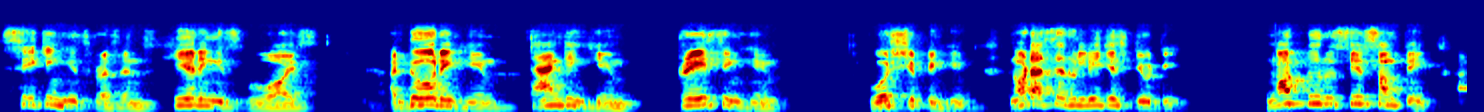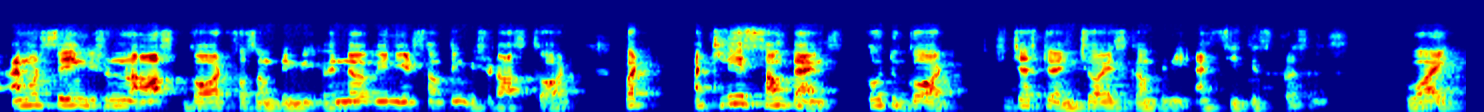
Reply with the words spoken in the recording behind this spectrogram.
seeking his presence, hearing his voice, adoring him, thanking him, praising him, worshiping him, not as a religious duty, not to receive something. I'm not saying we shouldn't ask God for something. We, whenever we need something, we should ask God. But at least sometimes go to God just to enjoy his company and seek his presence. Why?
